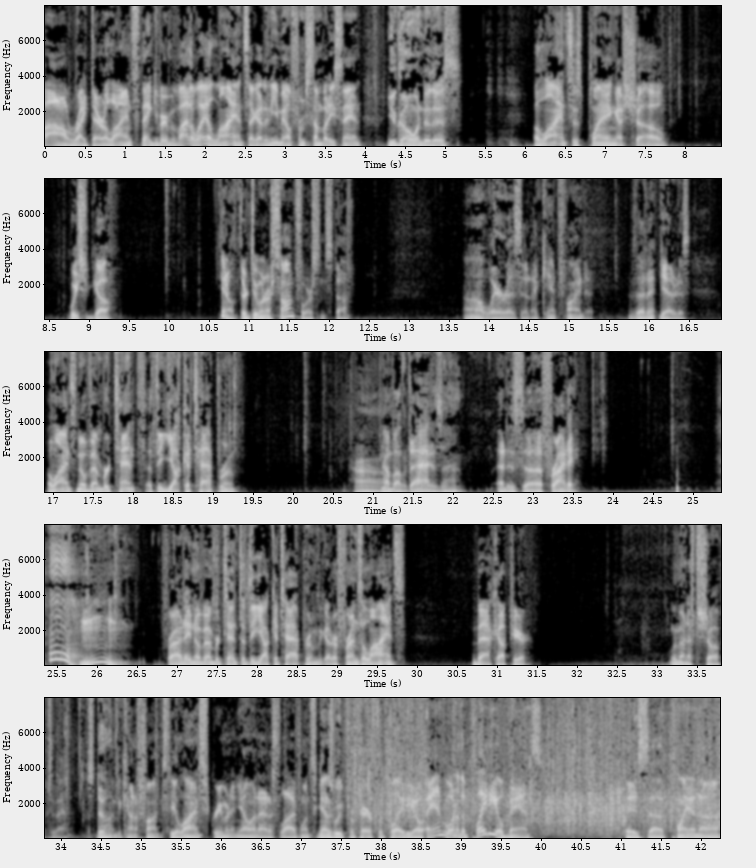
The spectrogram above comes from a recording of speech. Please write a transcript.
All right, there, Alliance. Thank you very much. By the way, Alliance, I got an email from somebody saying, You going to this? Alliance is playing a show. We should go. You know, they're doing our song for us and stuff. Oh, where is it? I can't find it. Is that it? Yeah, it is. Alliance, November 10th at the Yucca Tap Room. Uh, How about that? is that? That is uh, Friday. Hmm. Friday, November 10th at the Yucca Tap Room. We got our friends Alliance back up here. We might have to show up to that. Let's do It'd be kind of fun. To see Alliance screaming and yelling at us live once again as we prepare for Pladio. And one of the Pladio bands is uh, playing. Uh,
